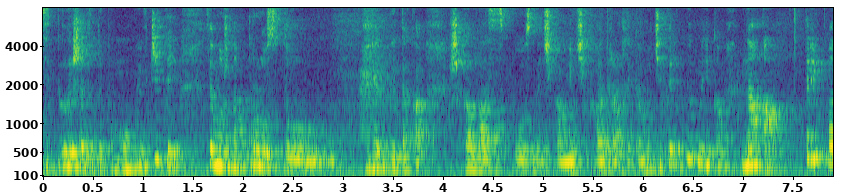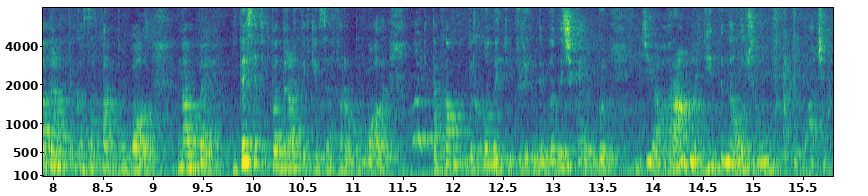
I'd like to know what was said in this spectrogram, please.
ці лише за допомогою вчителя. Це можна просто, якби така шкала з позначками чи квадратиками, чи трикутником. На А три квадратика зафарбували, на Б 10 квадратиків зафарбували. Ну і така виходить вже невеличка якби діаграма, діти наочно можуть побачити.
